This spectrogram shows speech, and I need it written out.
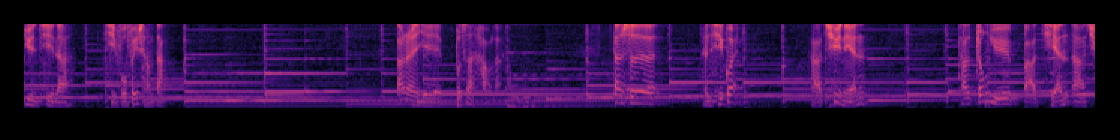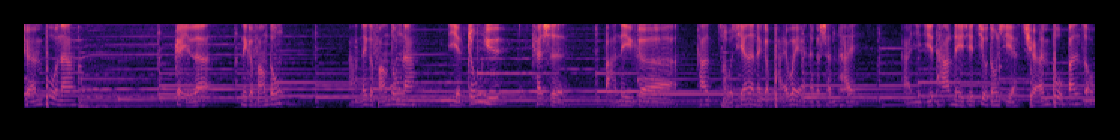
运气呢起伏非常大，当然也不算好了。但是很奇怪，啊，去年他终于把钱啊全部呢给了那个房东，啊，那个房东呢也终于开始把那个。他祖先的那个牌位啊，那个神台，啊，以及他那些旧东西啊，全部搬走。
